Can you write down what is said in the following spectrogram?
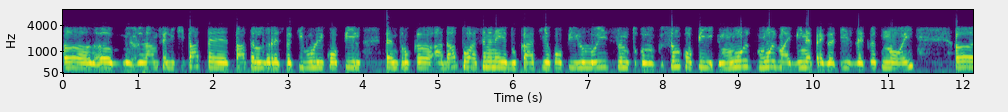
Uh, uh, l-am felicitat pe tatăl respectivului copil pentru că a dat o asemenea educație copilului. Sunt, uh, sunt copii mult, mult mai bine pregătiți decât noi. Uh,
